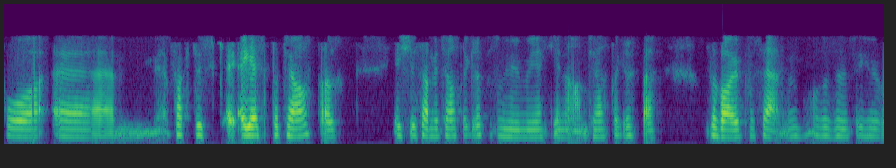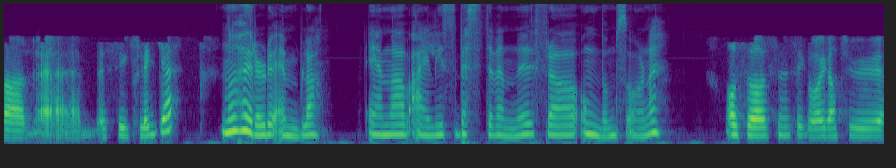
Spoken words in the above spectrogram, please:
på eh, Faktisk, jeg er på teater, ikke samme teatergruppe som hun, men gikk i en annen teatergruppe. Så var hun på scenen, og så syns jeg hun var eh, sykt flink. Nå hører du Embla, en av Eilis beste venner fra ungdomsårene. Og så syns jeg òg at hun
